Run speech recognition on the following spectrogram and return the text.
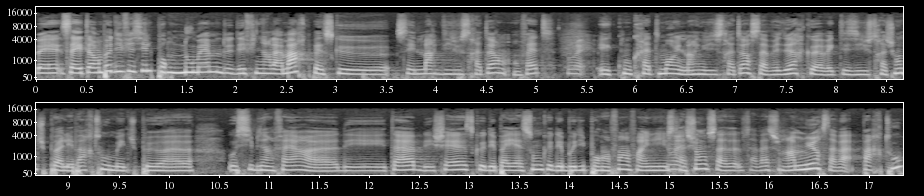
ben, ça a été un peu difficile pour nous-mêmes de définir la marque parce que c'est une marque d'illustrateurs en fait. Ouais. Et concrètement, une marque d'illustrateurs, ça veut dire qu'avec tes illustrations, tu peux aller partout, mais tu peux aussi bien faire des tables, des chaises, que des paillassons, que des bodys pour enfants. Enfin, une illustration, ça, ça va sur un mur, ça va partout.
